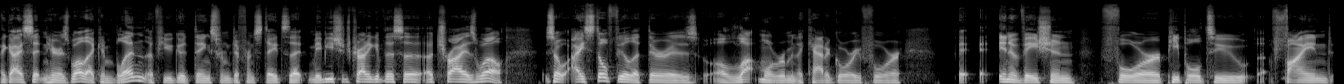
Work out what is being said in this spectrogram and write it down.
a guy sitting here as well that can blend a few good things from different states that maybe you should try to give this a, a, try as well. So I still feel that there is a lot more room in the category for innovation for people to find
